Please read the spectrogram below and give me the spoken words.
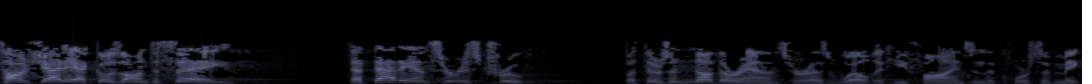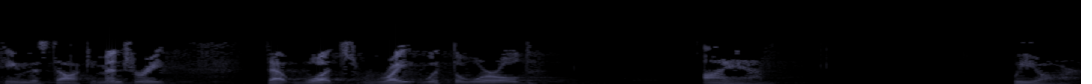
Tom Shadyac goes on to say that that answer is true. But there's another answer as well that he finds in the course of making this documentary that what's right with the world, I am. We are.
